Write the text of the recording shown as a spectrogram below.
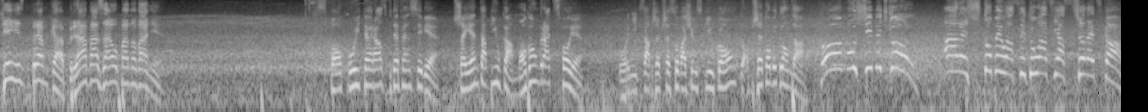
gdzie jest bramka. Brawa za opanowanie. Spokój teraz w defensywie. Przejęta piłka, mogą grać swoje. Górnik Zabrze przesuwa się z piłką. Dobrze to wygląda. To musi być gol! Ależ to była sytuacja strzelecka.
